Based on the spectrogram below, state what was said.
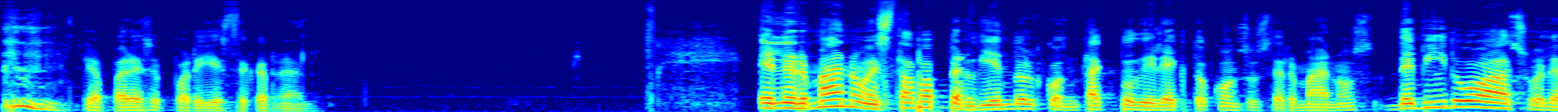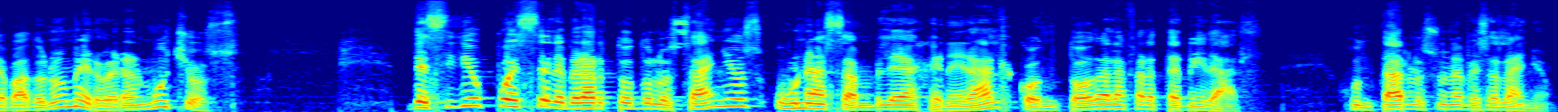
que aparece por ahí este carnal. El hermano estaba perdiendo el contacto directo con sus hermanos debido a su elevado número, eran muchos. Decidió pues celebrar todos los años una asamblea general con toda la fraternidad, juntarlos una vez al año.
